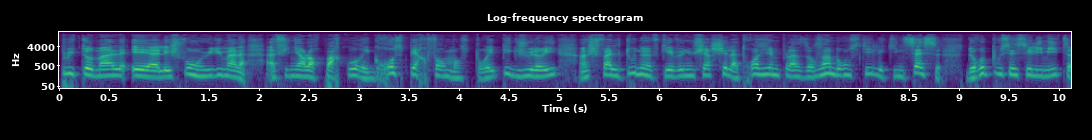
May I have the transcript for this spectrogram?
plutôt mal et euh, les chevaux ont eu du mal à finir leur parcours et grosse performance pour Epic Julery, un cheval tout neuf qui est venu chercher la troisième place dans un bon style et qui ne cesse de repousser ses limites.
